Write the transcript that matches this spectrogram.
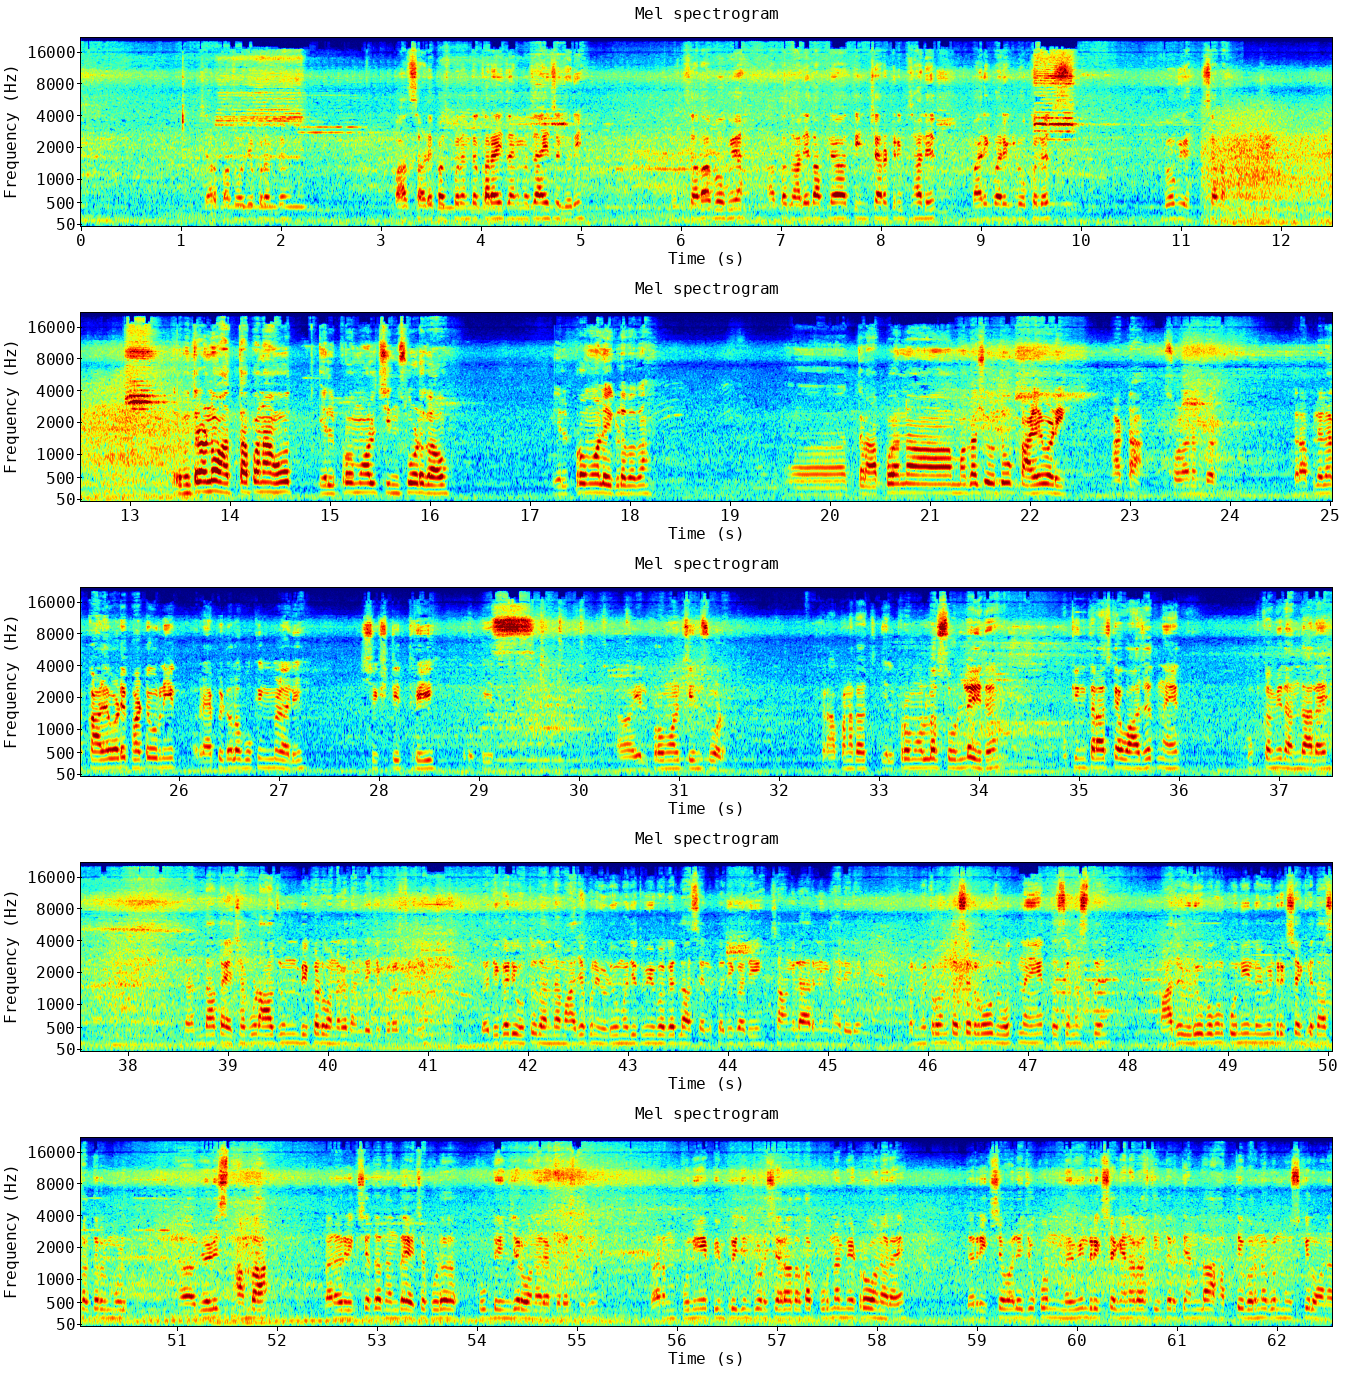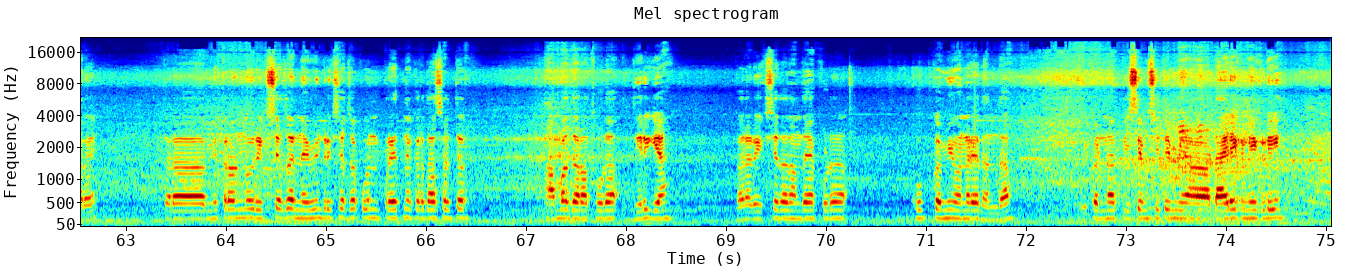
चार पाच वाजेपर्यंत. पाच साडेपाचपर्यंत करायचं आणि मग जायचं घरी. मग चला बघूया. आता झालेत आपल्या तीन चार ट्रिप झालेत. बारीक बारीक लोकलच. बघूया. चला. तर मित्रांनो आत्ता आपण आहोत एल्प्रो मॉल चिंचवड गाव. एल्प्रो मॉल इकडं बघा. तर आपण मगाशी होतो काळेवाडी फाटा सोळा नंबर. तर आपल्याला काळेवाडी फाट्यावरून एक रॅपिडोला बुकिंग मिळाली. Sixty three rupees Elpro mall Chinchwad. तर आपण आता एल्प्रो मॉलला सोडलं इथं. बुकिंग तर आज काही वाजत नाहीत. खूप कमी धंदा आला आहे धंदा आता याच्यापुढं अजून बिकट होणार आहे धंद्याची परिस्थिती. कधी कधी होतो धंदा. माझ्या पण व्हिडिओमध्ये तुम्ही बघितला असेल कधी कधी चांगलं अर्निंग झालेले. पण मित्रांनो तसं रोज होत नाही तसं नसतं. माझा व्हिडिओ बघून कोणी नवीन रिक्षा घेत असाल तर मूळ अं, वेळेस थांबा. कारण रिक्षाचा धंदा ह्याच्या पुढं खूप डेंजर होणार आहे परिस्थिती. कारण पुणे पिंपरी चिंचवड शहरात आता पूर्ण मेट्रो होणार आहे. तर रिक्षावाले जो कोण नवीन रिक्षा घेणार असतील तर त्यांना हप्ते भरणं पण मुश्किल होणार आहे. तर मित्रांनो रिक्षाचा नवीन रिक्षाचा कोण प्रयत्न करत असेल तर थांबा जरा थोडा धीर घ्या. कारण रिक्षाचा धंदा या पुढं खूप कमी होणार आहे धंदा. इकडनं पी सी एम सी ते डायरेक्ट निगडी.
